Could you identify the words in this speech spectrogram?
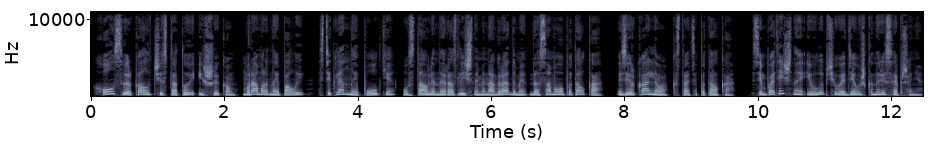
Холл сверкал чистотой и шиком, мраморные полы, стеклянные полки, уставленные различными наградами до самого потолка, зеркального, кстати, потолка. Симпатичная и улыбчивая девушка на ресепшене.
